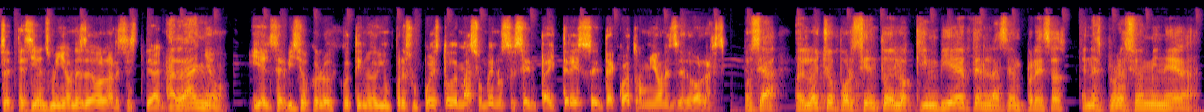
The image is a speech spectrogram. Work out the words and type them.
700 millones de dólares este año. Al año. Y el Servicio Geológico tiene hoy un presupuesto de más o menos 63, 64 millones de dólares. O sea, el 8% de lo que invierten las empresas en exploración minera.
